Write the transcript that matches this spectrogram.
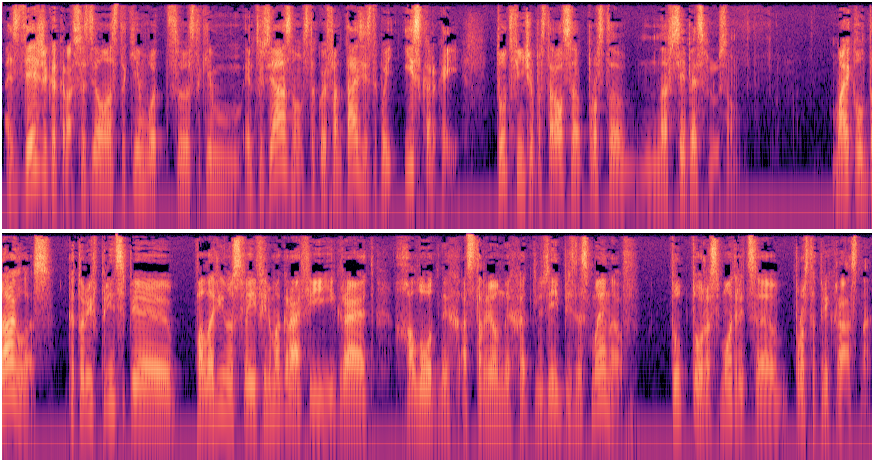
А здесь же как раз все сделано с таким вот, с таким энтузиазмом, с такой фантазией, с такой искоркой. Тут Финчер постарался просто на все пять с плюсом. Майкл Даглас, который, в принципе, половину своей фильмографии играет холодных, отстраненных от людей бизнесменов, тут тоже смотрится просто прекрасно.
